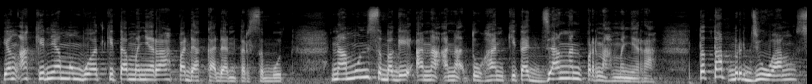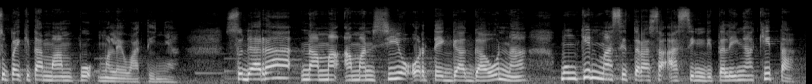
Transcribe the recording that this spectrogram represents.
yang akhirnya membuat kita menyerah pada keadaan tersebut. Namun, sebagai anak-anak Tuhan, kita jangan pernah menyerah, tetap berjuang supaya kita mampu melewatinya. Saudara, nama Amancio Ortega Gaona mungkin masih terasa asing di telinga kita.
